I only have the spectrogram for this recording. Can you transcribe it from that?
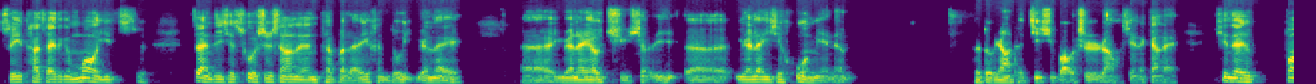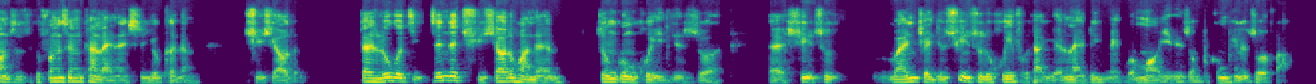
所以他在这个贸易战这些措施上呢，他本来有很多原来。呃，原来要取消的，呃，原来一些豁免呢，他都让他继续保持。然后现在看来，现在放出这个风声，看来呢是有可能取消的。但是如果真真的取消的话呢，中共会就是说，呃，迅速完全就迅速的恢复他原来对美国贸易那种不公平的做法，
